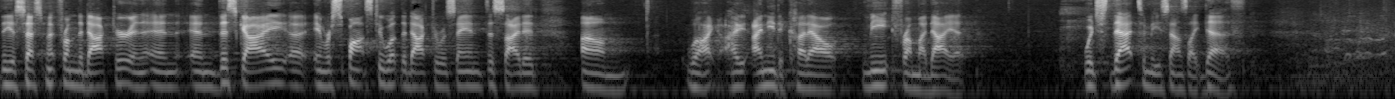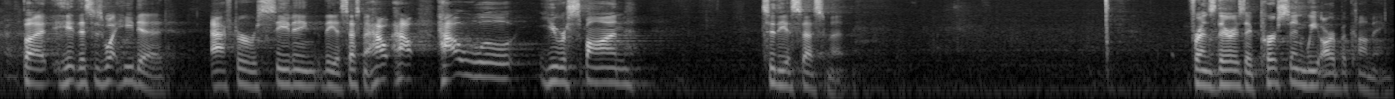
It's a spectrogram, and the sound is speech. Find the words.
the assessment from the doctor. And, and, and this guy, uh, in response to what the doctor was saying, decided, um, well, I, I, I need to cut out meat from my diet, which that to me sounds like death. But he, this is what he did after receiving the assessment. How, how, how will you respond to the assessment? Friends, there is a person we are becoming.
